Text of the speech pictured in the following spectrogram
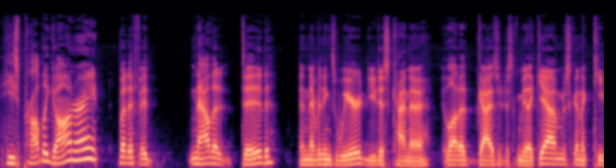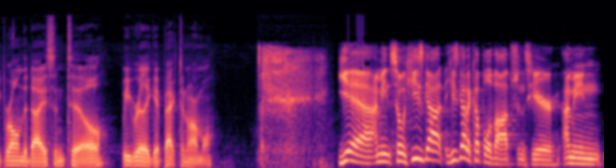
he's probably gone, right? But if it now that it did and everything's weird, you just kind of a lot of guys are just gonna be like, yeah, I'm just gonna keep rolling the dice until we really get back to normal. Yeah, I mean, so he's got he's got a couple of options here. I mean,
